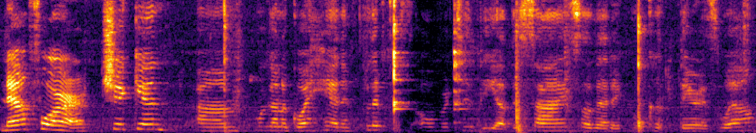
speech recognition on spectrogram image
Now for our chicken, um, we're going to go ahead and flip this over to the other side so that it can cook there as well.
